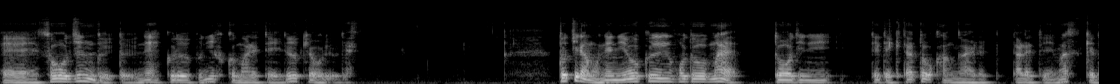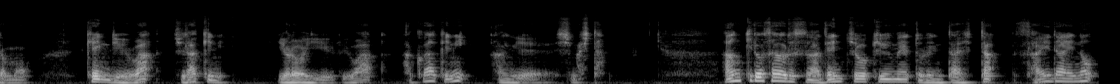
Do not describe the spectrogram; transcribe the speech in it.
えー、総人類というね、グループに含まれている恐竜です。どちらもね、2億円ほど前、同時に出てきたと考えられていますけども、剣竜はジュラ紀に、鎧竜は白亜紀に繁栄しました。アンキロサウルスは全長9メートルに達した最大の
